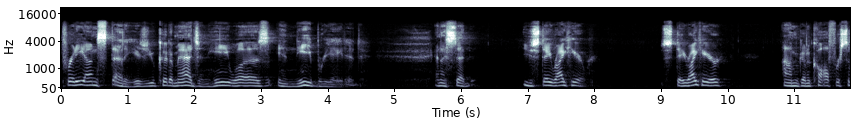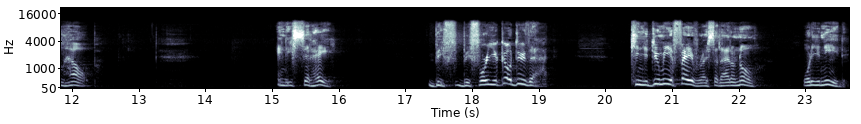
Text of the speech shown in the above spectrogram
pretty unsteady, as you could imagine. He was inebriated. And I said, You stay right here. Stay right here. I'm going to call for some help. And he said, Hey, before you go do that, can you do me a favor? I said, I don't know. What do you need?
